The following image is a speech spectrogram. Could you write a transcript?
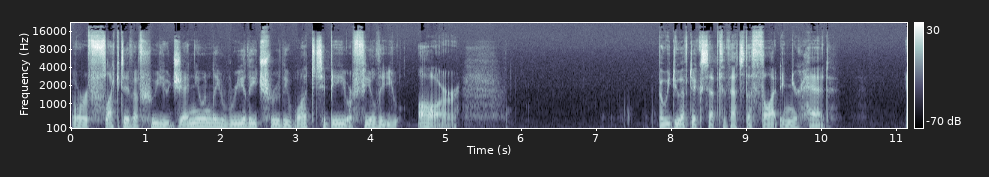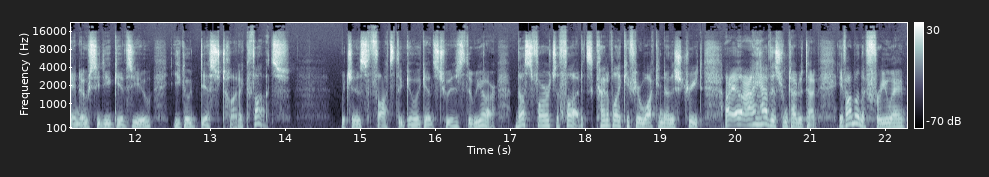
or reflective of who you genuinely, really, truly want to be or feel that you are. But we do have to accept that that's the thought in your head. And OCD gives you ego dystonic thoughts which is thoughts that go against who is that we are. Thus far, it's a thought. It's kind of like if you're walking down the street. I, I have this from time to time. If I'm on the freeway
